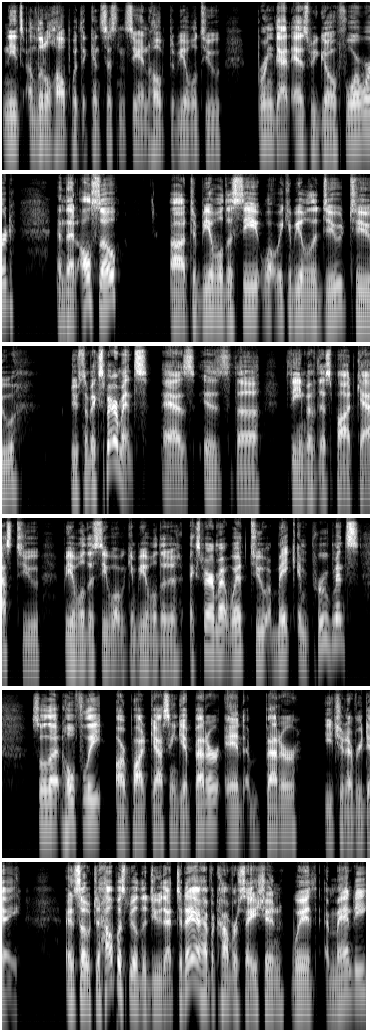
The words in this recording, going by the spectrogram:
needs a little help with the consistency and hope to be able to bring that as we go forward. And then also uh, to be able to see what we can be able to do to do some experiments, as is the theme of this podcast, to be able to see what we can be able to experiment with to make improvements so that hopefully our podcast can get better and better each and every day. And so to help us be able to do that, today I have a conversation with Amanda,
